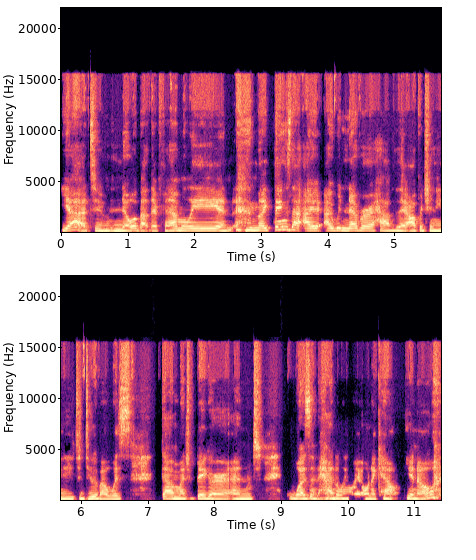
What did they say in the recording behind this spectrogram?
yeah to know about their family and, and like things that I, I would never have the opportunity to do if i was that much bigger and wasn't handling my own account you know?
